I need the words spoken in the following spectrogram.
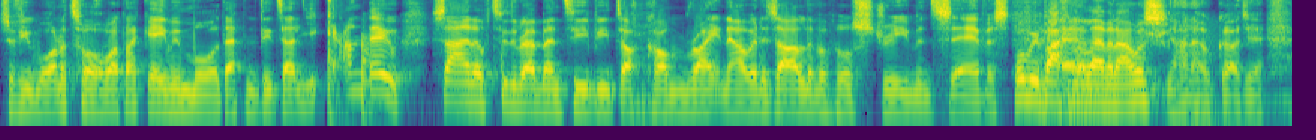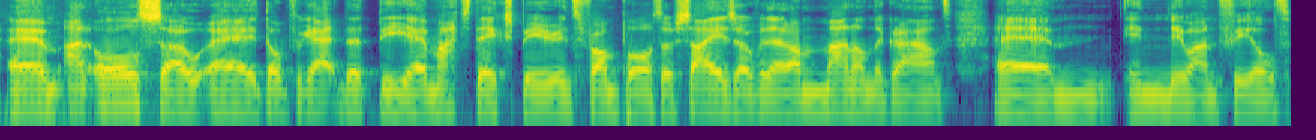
So if you want to talk about that game in more depth and detail, you can do. Sign up to the redmentv.com right now. It is our Liverpool streaming service. We'll be back in Um, 11 hours. I know, God, yeah. Um, and also, uh, don't forget that the uh, match day experience from Porto, Sire's over there, our man on the ground um, in New Anfield,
